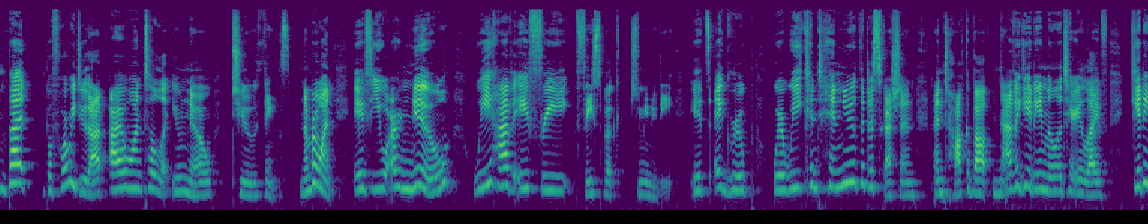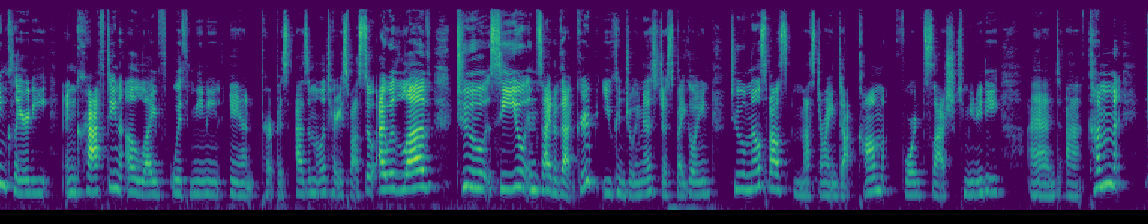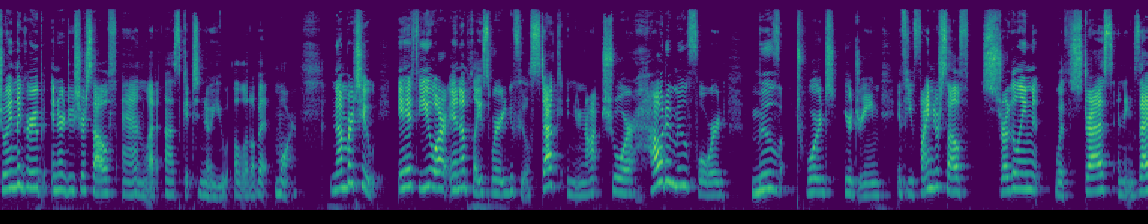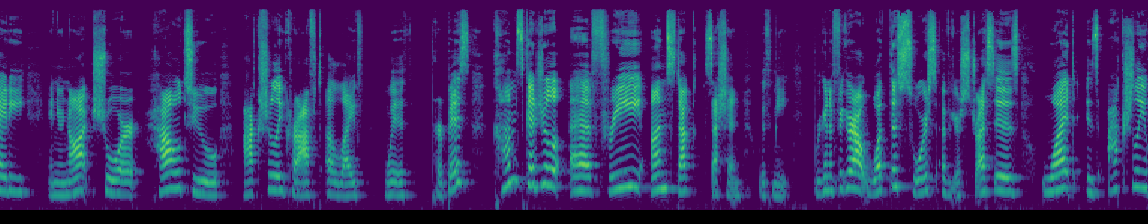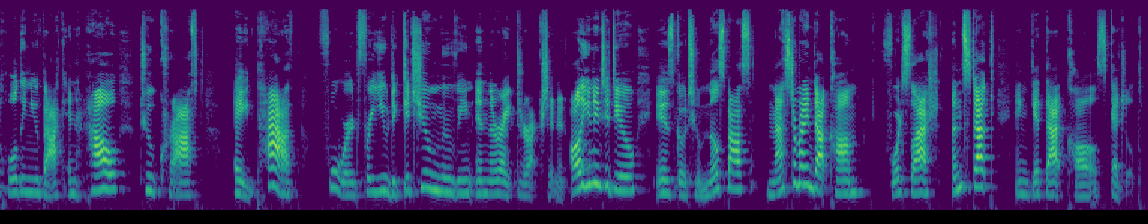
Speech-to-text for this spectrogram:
But before we do that, I want to let you know two things. Number one, if you are new, we have a free Facebook community. It's a group where we continue the discussion and talk about navigating military life, getting clarity, and crafting a life with meaning and purpose as a military spouse. So I would love to see you inside of that group. You can join us just by going to milspousemastermind.com forward slash community and uh, come join the group, introduce yourself, and let us get to know you a little bit more. Number two, if you are in a place where you feel stuck and you're not sure how to move forward, move towards your dream. If you find yourself struggling with stress and anxiety and you're not sure how to actually craft a life with purpose, come schedule a free unstuck session with me. We're going to figure out what the source of your stress is, what is actually holding you back, and how to craft a path forward for you to get you moving in the right direction. And all you need to do is go to milspousemastermind.com forward slash unstuck and get that call scheduled.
